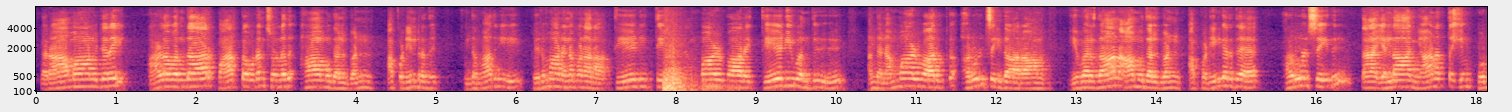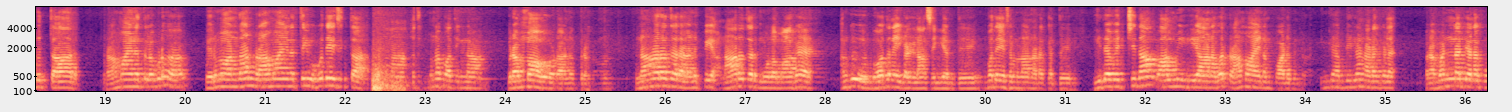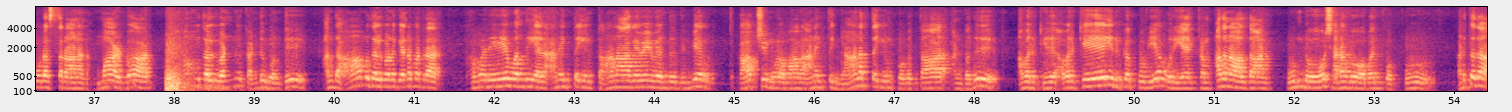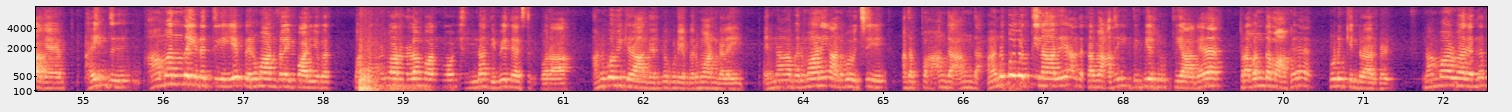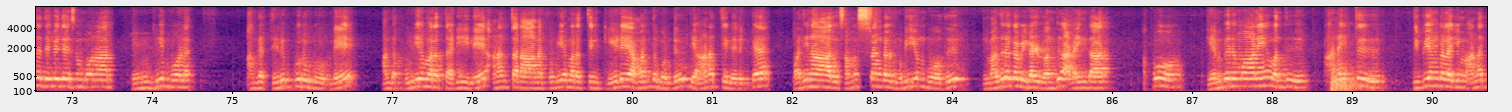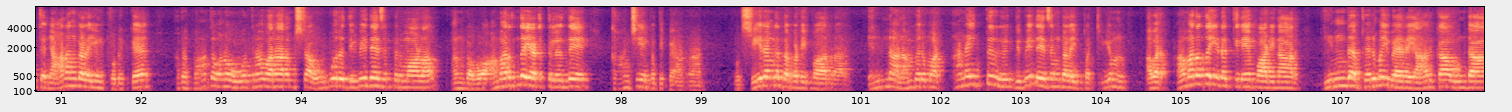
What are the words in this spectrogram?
ராமானுஜரை ஆள வந்தார் பார்த்தவுடன் சொன்னது ஆமுதல்வன் அப்படின்றது. இந்த மாதிரி பெருமான் என்ன பண்ணாரா? தேடி தேடி நம்மாழ்வாரை தேடி வந்து அந்த நம்மாழ்வாருக்கு அருள் செய்தாராம். இவர்தான் ஆமுதல்வன் அப்படிங்கிறத அருள் செய்து த- எல்லா ஞானத்தையும் கொடுத்தார். ராமாயணத்துல கூட பெருமான் தான் ராமாயணத்தை உபதேசித்தார். அதுக்கு முன்ன பாத்தீங்கன்னா பிரம்மாவோட அனுகிரகம் நாரதர் அனுப்பி நாரதர் மூலமாக அங்கு போதனைகள்லாம் செய்யறது உபதேசம்லாம் நடக்கிறது. இதை வச்சுதான் வால்மீகியானவர் ராமாயணம் பாடுகின்றார். இங்க அப்படிலாம் நடக்கல. பிரபன்ன ஜன கூடஸ்தரான நம்மாழ்வார் ஆமுதல்வன் கண்டுகொண்டு அந்த ஆமுதல்வனுக்கு என்ன பண்றார்? அவரே வந்து என் அனைத்தையும் தானாகவே வந்து திவ்ய காட்சி மூலமாக அனைத்து ஞானத்தையும் கொடுத்தார் என்பது அவருக்கு அவருக்கே இருக்கக்கூடிய ஒரு ஏற்றம். அதனால்தான் உண்டோ சடகோபன் கொப்பு. அடுத்ததாக ஐந்து அமர்ந்த இடத்திலேயே பெருமான்களை பாடியவர். மற்ற ஆழ்வார்கள்லாம் பாருங்க எல்லாம் திவ்ய தேசத்துக்கு போறா அனுபவிக்கிறாங்க இருக்கக்கூடிய பெருமான்களை. எல்லா பெருமானையும் அனுபவிச்சு அந்த அங்க அந்த அனுபவத்தினாலே அந்த கவி அதை திவ்ய சூர்த்தியாக பிரபந்தமாக கொடுக்கின்றார்கள். நம்மாழ்வார் எந்தெந்த திவ்ய தேசம் போனார்? எங்கேயும் போல. அங்க திருக்குறுகூர்லே அந்த புளிய மரத்தடியிலே அனந்தனான புளிய மரத்தின் கீழே அமர்ந்து கொண்டு தியானத்தில் இருக்க பதினாறு சமஸ்திரங்கள் முடியும் போது மதுரகவிகள் வந்து அடைந்தார். அப்போ எம்பெருமானே வந்து அனைத்து திவ்யங்களையும் அனைத்து ஞானங்களையும் கொடுக்க அதை பார்த்த ஒவ்வொருத்தரா வர ஆரம்பிச்சிட்டா. ஒவ்வொரு திவ்ய தேச பெருமாளா அங்க அமர்ந்த இடத்துல இருந்தே காஞ்சியை பத்தி பாடுறார் ஒரு ஸ்ரீரங்கத்தை பற்றி பாடுறார் எல்லா நம்பெருமான் அனைத்து திவ்ய தேசங்களை பற்றியும் அவர் அமர்ந்த இடத்திலே பாடினார். இந்த பெருமை வேற யாருக்கா உண்டா?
